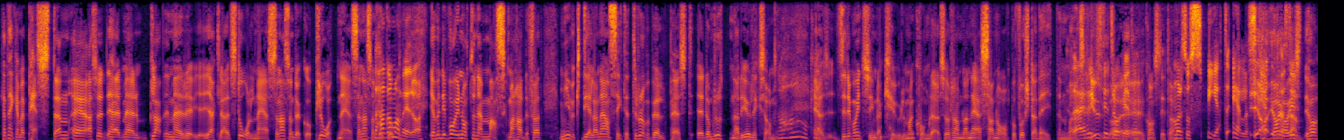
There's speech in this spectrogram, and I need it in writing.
kan tänka mig pesten, eh, alltså det här med de här jäkla stålnäsorna som dök upp, plåtnäsorna som Hade dök upp. man det då? Ja, men det var ju något sån här mask man hade för att mjukdelarna i ansiktet, tror jag var böldpest, eh, de ruttnade ju liksom. Jaha, okej. Ja, så det var inte så himla kul. Man kom där så ramlade näsan av på första dejten. Det är riktigt tråkigt. eh, Konstigt, va? Man är så spetälsk Ja, ja, ja, just, ja.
